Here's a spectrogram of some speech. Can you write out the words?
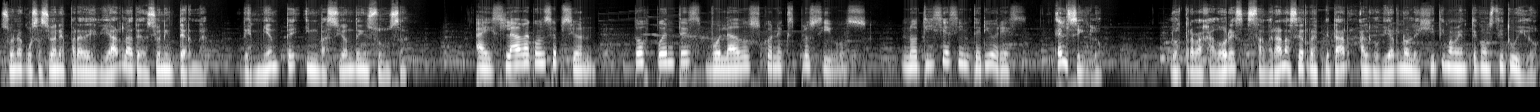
Son acusaciones para desviar la atención interna. Desmiente invasión de Insunza. Aislada Concepción. Dos puentes volados con explosivos. Noticias interiores. El siglo los trabajadores sabrán hacer respetar al gobierno legítimamente constituido,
